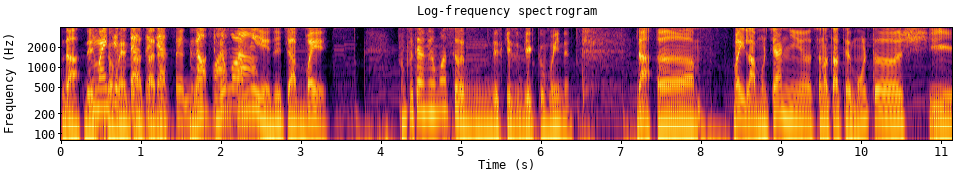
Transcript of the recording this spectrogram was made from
Da, deci Nu mai ți-e putea să-ți comentatoarea- iasă Nu- gafa Nu asta. mie, deci a, băi, nu puteam eu, mă, să deschid subiectul mâine. Da, uh, băi, la mulți ani, sănătate multă și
